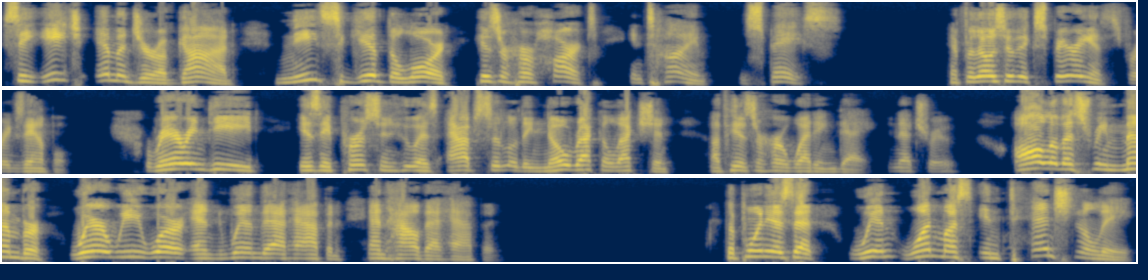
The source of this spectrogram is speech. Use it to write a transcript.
See, each imager of God needs to give the Lord his or her heart in time and space. And for those who've experienced, for example, rare indeed is a person who has absolutely no recollection of his or her wedding day. Isn't that true? All of us remember where we were and when that happened and how that happened. The point is that when one must intentionally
